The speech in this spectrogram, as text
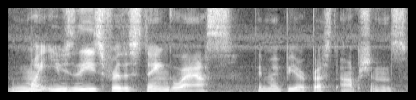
We might use these for the stained glass. They might be our best options.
